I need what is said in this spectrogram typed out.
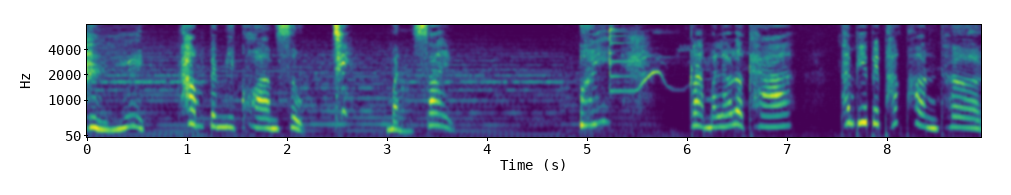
หือทำเป็นมีความสุข ชิมันไส้เอ้ย กลับมาแล้วเหรอคะ ท่านพี่ไปพักผ่อนเถิด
